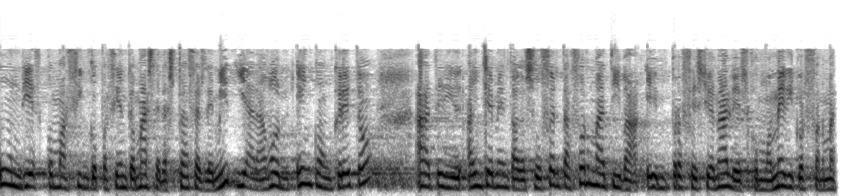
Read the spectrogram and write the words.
un 10,5% más de las plazas de MIR y Aragón, en concreto, ha, ha incrementado su oferta formativa en profesionales como médicos farmacéuticos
